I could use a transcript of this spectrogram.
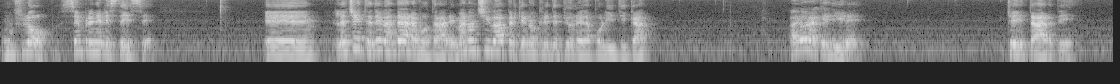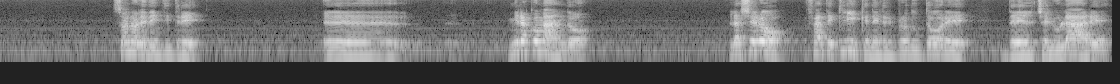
un flop sempre nelle stesse. Eh, la gente deve andare a votare ma non ci va perché non crede più nella politica. Allora che dire? Che è tardi. Sono le 23 eh, mi raccomando lascerò fate clic nel riproduttore del cellulare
